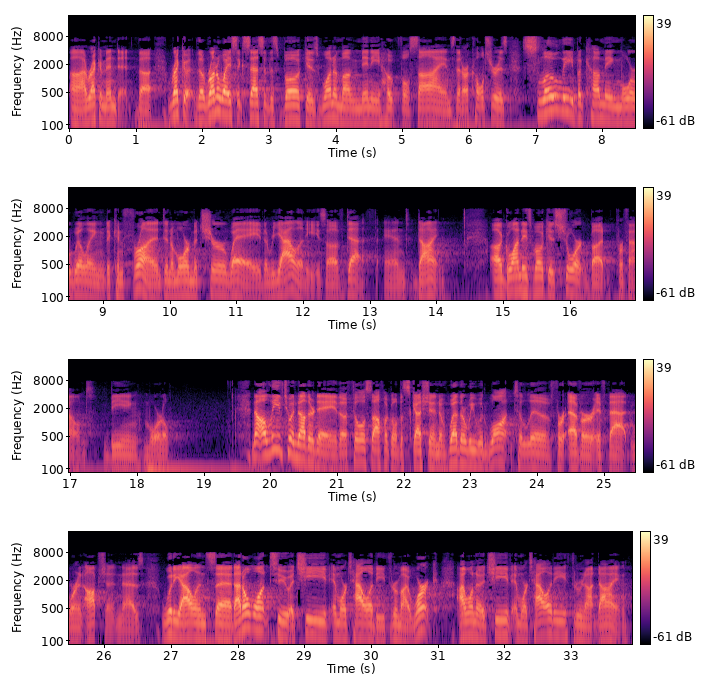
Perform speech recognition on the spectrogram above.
Uh, I recommend it. The, rec- the runaway success of this book is one among many hopeful signs that our culture is slowly becoming more willing to confront in a more mature way the realities of death and dying. Uh, Gawande's book is short but profound, Being Mortal. Now, I'll leave to another day the philosophical discussion of whether we would want to live forever if that were an option. As Woody Allen said, I don't want to achieve immortality through my work. I want to achieve immortality through not dying.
